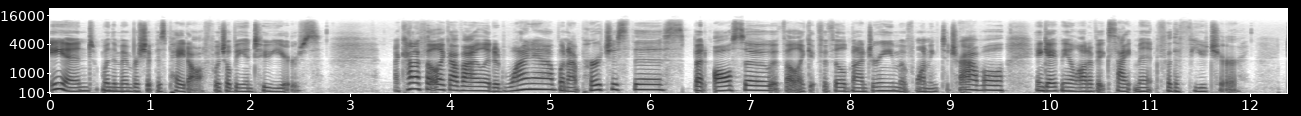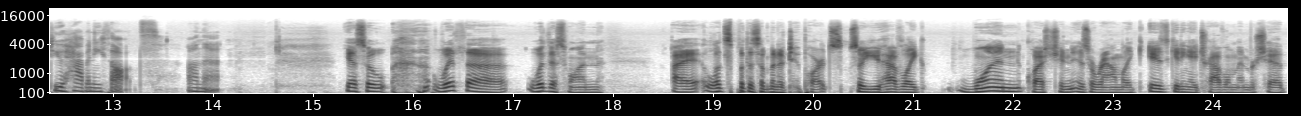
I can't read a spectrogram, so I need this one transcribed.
and when the membership is paid off, which will be in two years. I kind of felt like I violated YNAB when I purchased this, but also it felt like it fulfilled my dream of wanting to travel and gave me a lot of excitement for the future. Do you have any thoughts on that? Yeah, so with uh with this one, I let's put this up into two parts. So you have like one question is around like is getting a travel membership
